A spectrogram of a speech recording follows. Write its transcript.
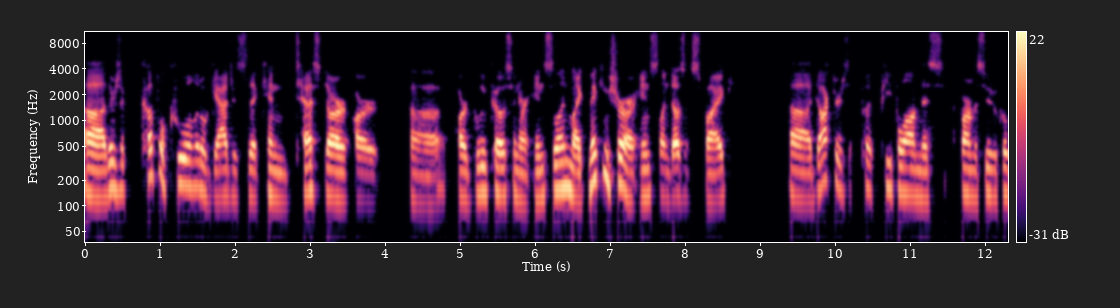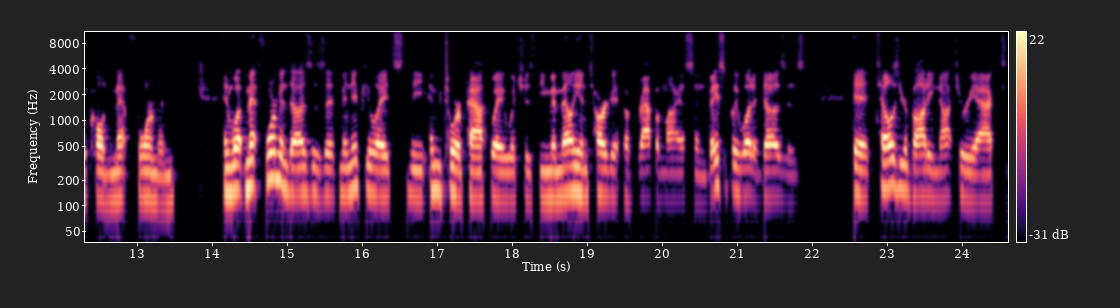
uh, there's a couple cool little gadgets that can test our our uh, our glucose and our insulin, like making sure our insulin doesn't spike. Uh, doctors put people on this pharmaceutical called metformin, and what metformin does is it manipulates the mTOR pathway, which is the mammalian target of rapamycin. Basically, what it does is it tells your body not to react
